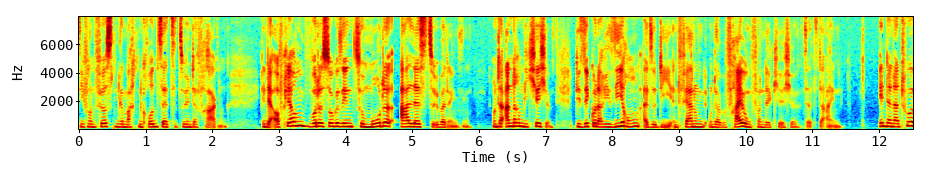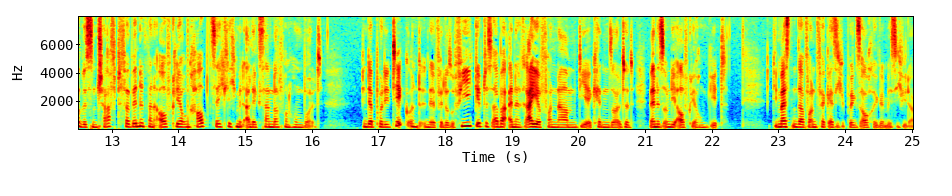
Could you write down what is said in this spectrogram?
die von Fürsten gemachten Grundsätze zu hinterfragen. In der Aufklärung wurde es so gesehen zur Mode, alles zu überdenken. Unter anderem die Kirche. Die Säkularisierung, also die Entfernung oder Befreiung von der Kirche, setzte ein. In der Naturwissenschaft verbindet man Aufklärung hauptsächlich mit Alexander von Humboldt. In der Politik und in der Philosophie gibt es aber eine Reihe von Namen, die ihr kennen solltet, wenn es um die Aufklärung geht. Die meisten davon vergesse ich übrigens auch regelmäßig wieder.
